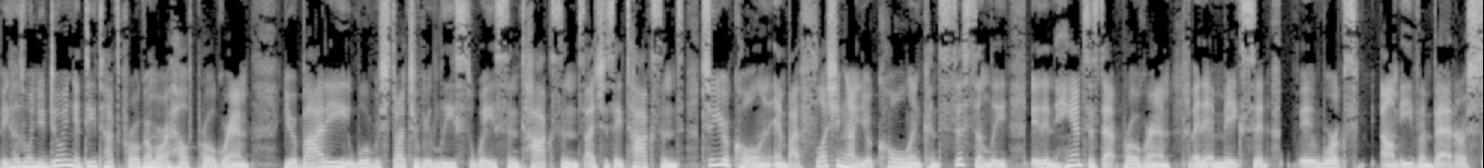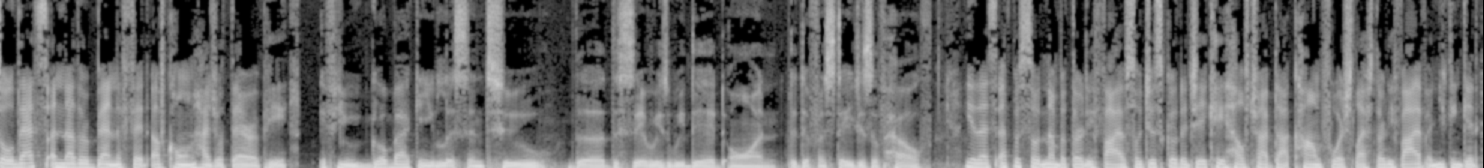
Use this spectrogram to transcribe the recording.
because because when you're doing a detox program or a health program, your body will start to release waste and toxins, I should say toxins to your colon. And by flushing out your colon consistently, it enhances that program and it makes it, it works um, even better. So that's another benefit of colon hydrotherapy if you go back and you listen to the the series we did on the different stages of health. Yeah, that's episode number 35. So just go to jkhealthtribe.com forward slash 35 and you can get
